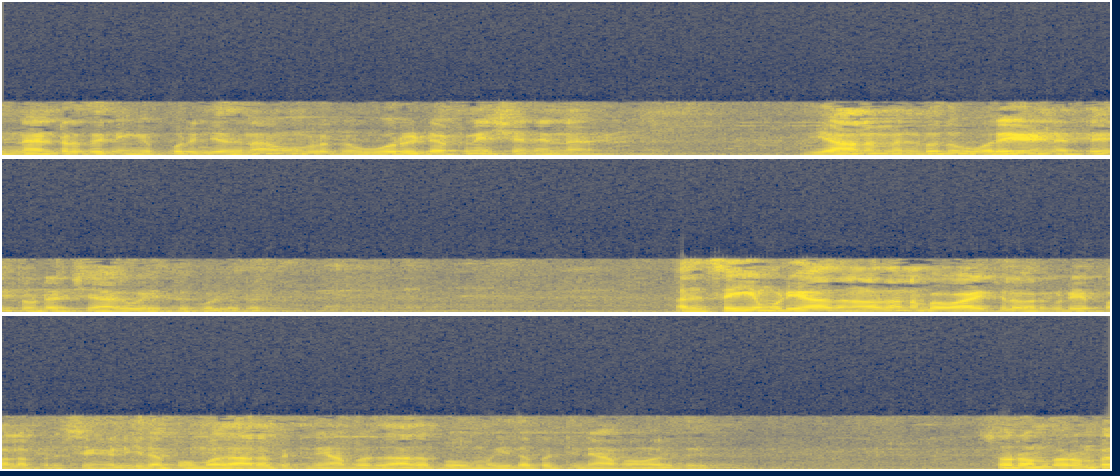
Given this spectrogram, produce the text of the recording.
என்னன்றது நீங்கள் புரிஞ்சதுன்னா உங்களுக்கு ஒரு டெஃபினேஷன் என்ன? தியானம் என்பது ஒரே எண்ணத்தை தொடர்ச்சியாக வைத்துக் கொள்ளுதல். அது செய்ய முடியாதனால தான் நம்ம வாழ்க்கையில் வரக்கூடிய பல பிரச்சனைகள். இதை போகும்போது அதை பற்றி ஞாபகம் வருது அதை போகும்போது இதை பற்றி ஞாபகம் வருது. ஸோ ரொம்ப ரொம்ப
